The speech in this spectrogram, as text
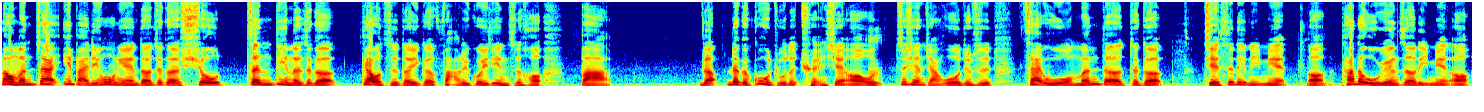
那我们在一百零五年的这个修增定了这个调职的一个法律规定之后，把那那个雇主的权限哦，我之前讲过，就是在我们的这个解释令里面哦，它的五原则里面哦，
